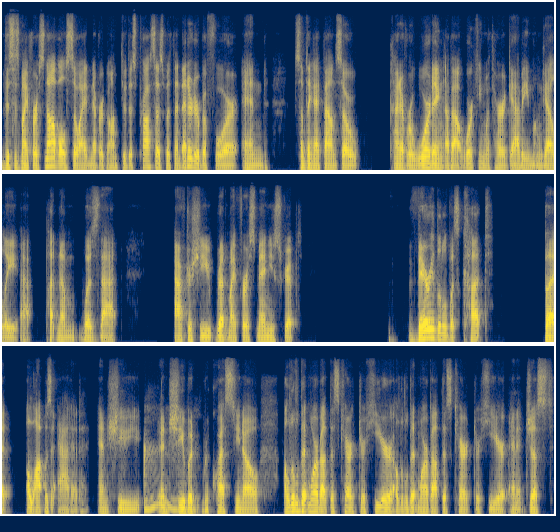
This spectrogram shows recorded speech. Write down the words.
this is my first novel so I had never gone through this process with an editor before and something I found so kind of rewarding about working with her Gabby Mongelli at Putnam was that after she read my first manuscript very little was cut but a lot was added and she and she would ah. request you know a little bit more about this character here a little bit more about this character here and it just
